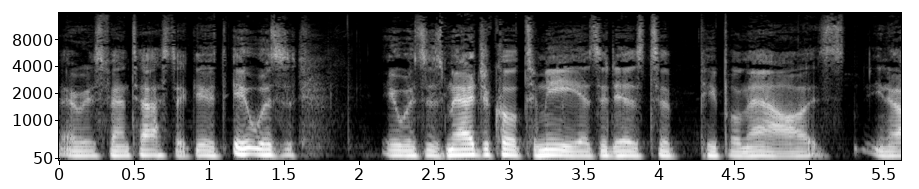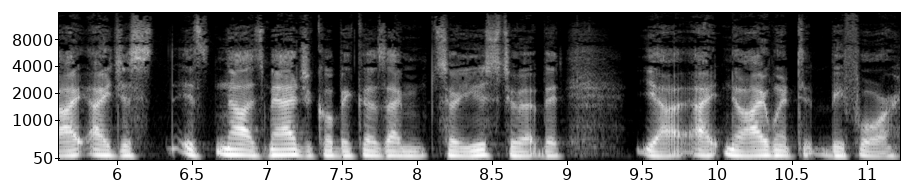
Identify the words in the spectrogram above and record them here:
It was fantastic. It it was it was as magical to me as it is to people now. It's you know, I, I just it's not as magical because I'm so used to it. But yeah, I no, I went to before,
